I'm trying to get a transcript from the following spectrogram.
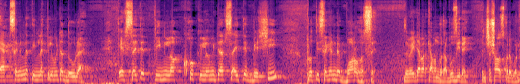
এক সেকেন্ডে তিন লাখ কিলোমিটার দৌড়ায়। এর চাইতে তিন লক্ষ কিলোমিটার চাইতে বেশি প্রতি সেকেন্ডে বড় হচ্ছে। যে এইটা আবার কেমন কথা? বুঝি নেই। সহজ করে বলি।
